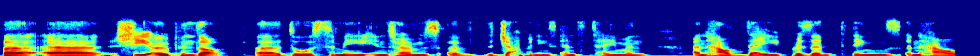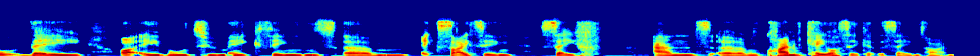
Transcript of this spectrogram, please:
But uh, she opened up uh, doors to me in terms of the Japanese entertainment and how they present things and how they are able to make things um, exciting, safe, and um, kind of chaotic at the same time.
